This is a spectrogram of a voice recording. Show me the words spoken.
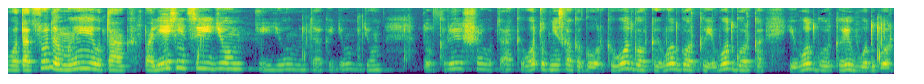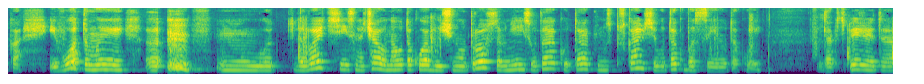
Вот отсюда мы вот так по лестнице идем, идем, так идем, идем. Тут крыша, вот так. И вот тут несколько горок. И вот горка, и вот горка, и вот горка, и вот горка, и вот горка. И вот мы, э, вот, давайте сначала на вот такую обычную, вот просто вниз, вот так, вот так, мы спускаемся, вот так в бассейн вот такой. Так, теперь это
